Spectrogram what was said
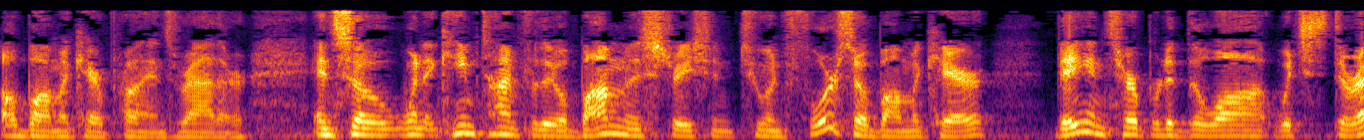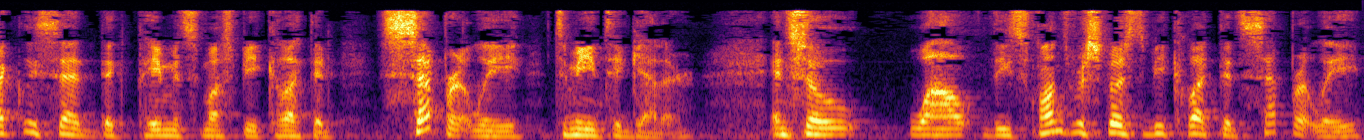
Obamacare plans rather. And so when it came time for the Obama administration to enforce Obamacare, they interpreted the law, which directly said the payments must be collected separately to mean together. And so while these funds were supposed to be collected separately,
